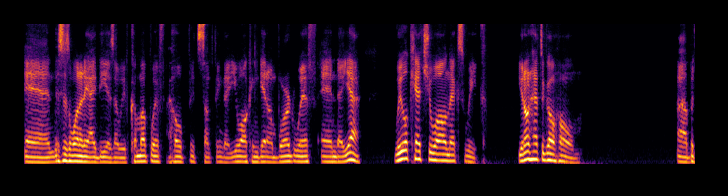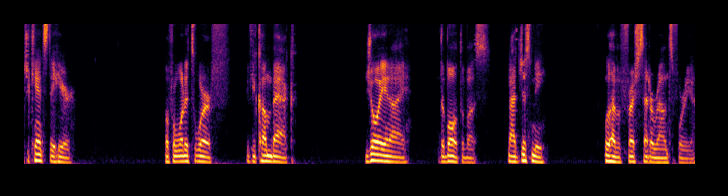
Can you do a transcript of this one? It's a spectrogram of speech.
And this is one of the ideas that we've come up with. I hope it's something that you all can get on board with. And uh, yeah, we will catch you all next week. You don't have to go home, uh, but you can't stay here. But for what it's worth, if you come back, Joy and I, the both of us, not just me, we'll have a fresh set of rounds for you.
